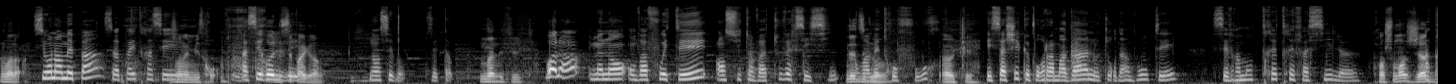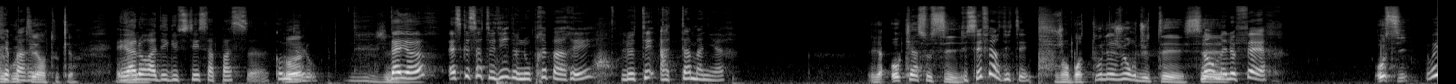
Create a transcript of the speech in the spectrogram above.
Voilà, Si on n'en met pas, ça va pas être assez, j'en ai mis trop. assez relevé. c'est pas grave. Non, c'est bon, c'est top. Magnifique. Voilà, maintenant on va fouetter. Ensuite, on va tout verser ici. Let's on va go. mettre au four. Ok. Et sachez que pour Ramadan, autour d'un bon thé, c'est vraiment très très facile. euh, Franchement, j'ai À hâte de préparer. goûter en tout cas. Et alors à déguster, ça passe euh, comme Ouais. de l'eau. D'ailleurs, est-ce que ça te dit de nous préparer le thé à ta manière? Il n'y a aucun souci. Tu sais faire du thé? J'en bois tous les jours du thé. c'est- Non, mais le faire. Aussi. Oui.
